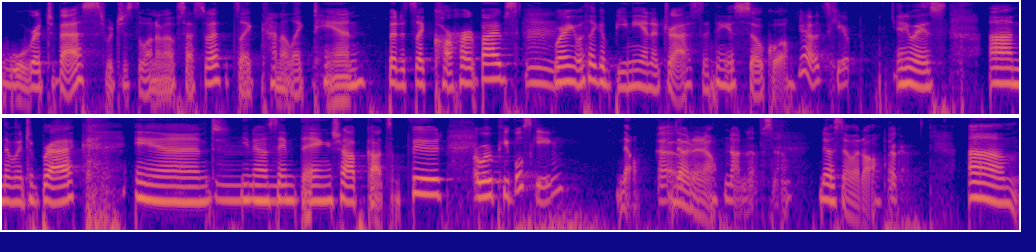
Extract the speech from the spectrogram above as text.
Woolrich vest, which is the one I'm obsessed with. It's like kind of like tan, but it's like Carhartt vibes. Mm. Wearing it with like a beanie and a dress, I think is so cool. yeah, that's cute. Anyways, um, then went to Breck, and you know, Mm. same thing. Shop, got some food. Or were people skiing? No, Oh, no, okay. no, no, Not enough snow. no snow at all. Okay. um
